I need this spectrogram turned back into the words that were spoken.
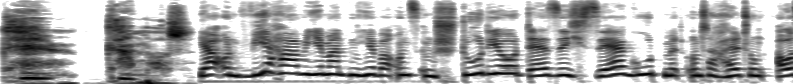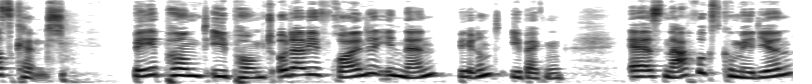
Köln Campus. Ja, und wir haben jemanden hier bei uns im Studio, der sich sehr gut mit Unterhaltung auskennt. B.I. oder wie Freunde ihn nennen, Berend Ibecken. Er ist Nachwuchskomedian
